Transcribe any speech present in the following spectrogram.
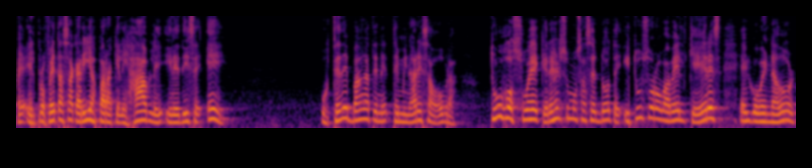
eh, el profeta Zacarías para que les hable y les dice, eh, ustedes van a tener, terminar esa obra. Tú, Josué, que eres el sumo sacerdote, y tú, Zorobabel, que eres el gobernador,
